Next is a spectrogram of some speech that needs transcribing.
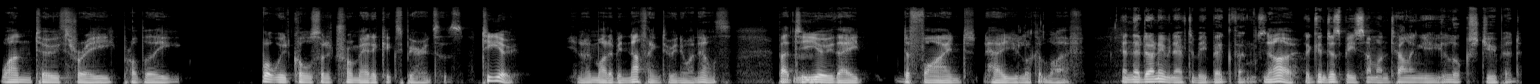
one, two, three, probably what we'd call sort of traumatic experiences to you. You know, it might have been nothing to anyone else, but Mm. to you, they defined how you look at life. and they don't even have to be big things. No, It can just be someone telling you you look stupid.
